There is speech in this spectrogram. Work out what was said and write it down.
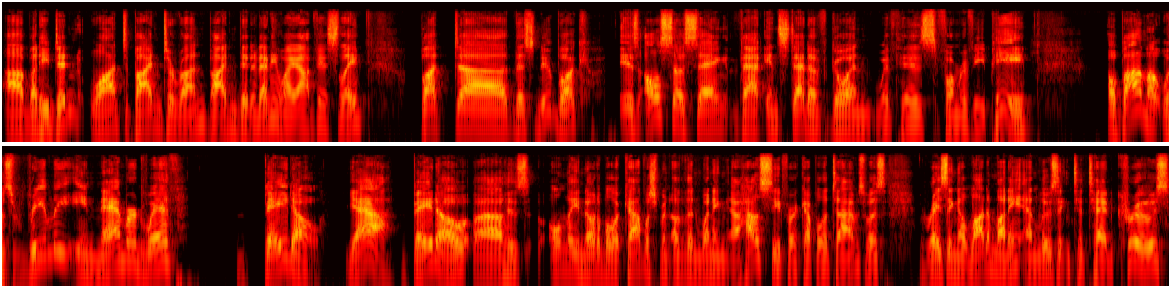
Uh, but he didn't want Biden to run. Biden did it anyway, obviously. But uh, this new book is also saying that instead of going with his former VP, Obama was really enamored with Beto. Yeah, Beto, uh, his only notable accomplishment other than winning a House seat for a couple of times was raising a lot of money and losing to Ted Cruz.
